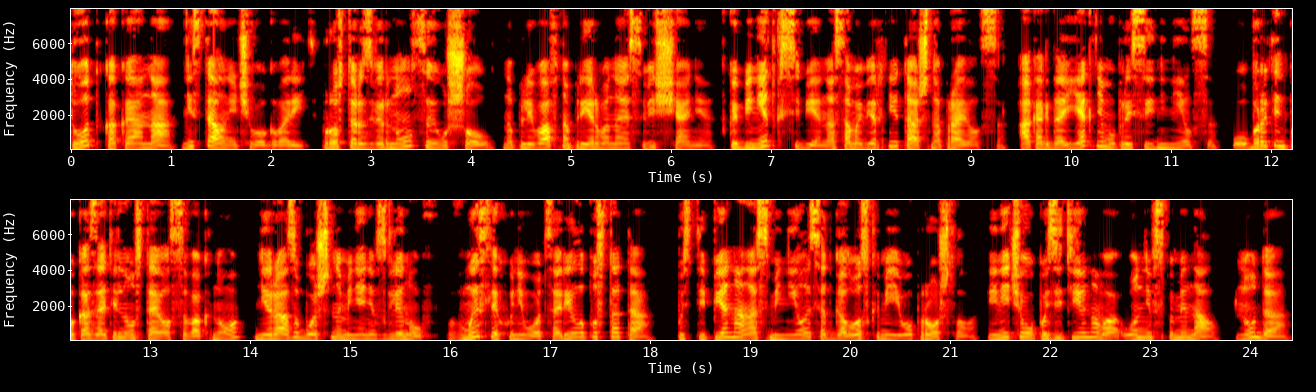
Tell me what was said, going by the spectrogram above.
Тот, как и она, не стал ничего говорить, просто развернулся и ушел, наплевав на прерванное совещание. В кабинет к себе на самый верхний этаж направился. А когда я к нему присоединился, оборотень показательно уставился в окно, ни разу больше на меня не взглянув. В мыслях у него царила пустота, Постепенно она сменилась отголосками его прошлого, и ничего позитивного он не вспоминал. Ну да,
